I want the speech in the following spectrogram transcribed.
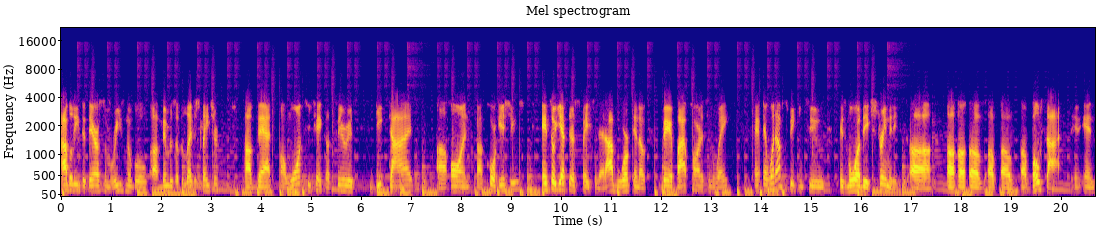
I believe that there are some reasonable uh, members of the legislature uh, that uh, want to take a serious deep dive uh, on core issues. And so, yes, there's space for that. I've worked in a very bipartisan way. And, and what I'm speaking to is more of the extremities uh, of, of, of, of, both sides. And, and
